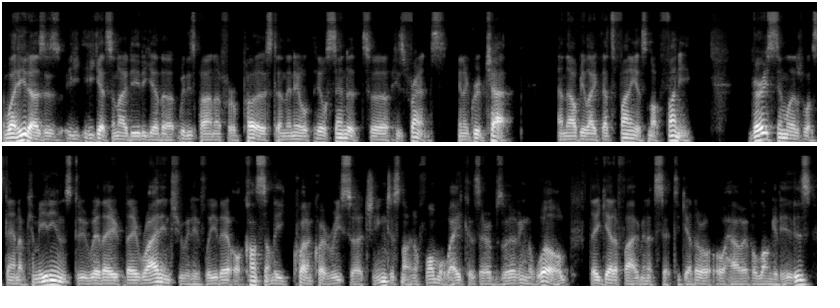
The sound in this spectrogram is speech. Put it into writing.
And what he does is he, he gets an idea together with his partner for a post and then he'll he'll send it to his friends in a group chat and they'll be like that's funny. It's not funny very similar to what stand-up comedians do where they they write intuitively they're constantly quote unquote researching just not in a formal way because they're observing the world. They get a five minute set together or, or, however long it is.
